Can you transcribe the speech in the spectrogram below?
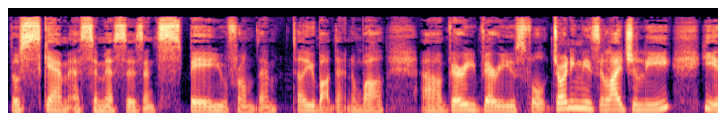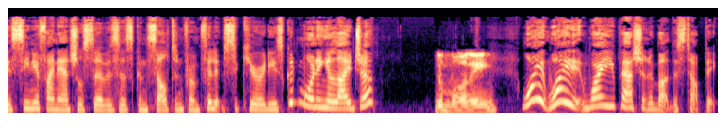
those scam SMSs and spare you from them. Tell you about that in a while. Uh, very, very useful. Joining me is Elijah Lee. He is Senior Financial Services Consultant from Phillips Securities. Good morning, Elijah. Good morning. Why, why, why are you passionate about this topic?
